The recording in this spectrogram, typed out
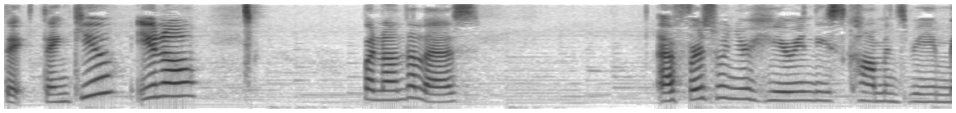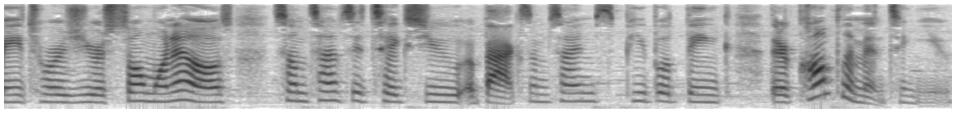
th- thank you you know? But nonetheless at first when you're hearing these comments being made towards you or someone else sometimes it takes you aback. Sometimes people think they're complimenting you.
